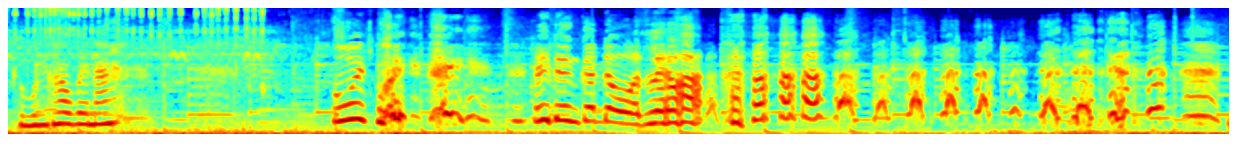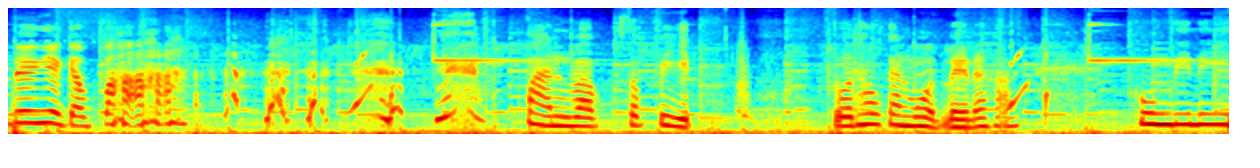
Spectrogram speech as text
อย่าเพิ่งเข้าไปนะ อุ้ยอุ้ยให้ดึงกระโดดเลยว่ะ ดึงอย่างกับปลา ปั่นแบบสปีด ตัวเท่ากันหมดเลยนะคะ กุ้งดีนี่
